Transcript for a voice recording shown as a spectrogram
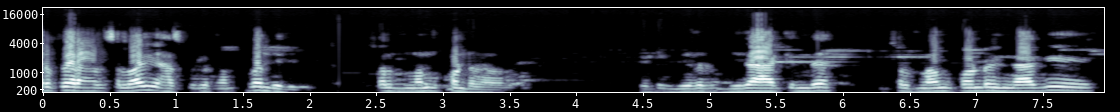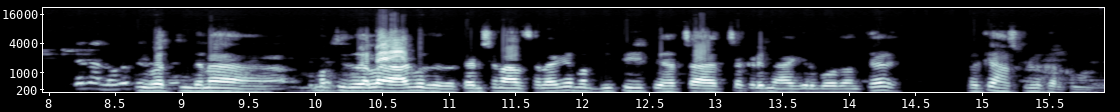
ಏರ್ಪೇರ್ ಆದ ಸಲುವಾಗಿ ಹಾಸ್ಪಿಟ್ಲ್ಗೆ ಅಂತ ಬಂದಿದ್ದೀವಿ. ಸ್ವಲ್ಪ ನಂಬ್ಕೊಂಡ್ರೆ ಅವರು. ಬೀಗ ಹಾಕಿಂದೆ ಸ್ವಲ್ಪ ನಂಬ್ಕೊಂಡು ಹಿಂಗಾಗಿ ಇವತ್ತಿನ ದಿನ ಮತ್ತೆ ಇದೆಲ್ಲ ಆಗುದಿಲ್ಲ ಟೆನ್ಷನ್ ಆದ ಸಲುವಾಗಿ ಮತ್ತೆ ಬಿ ಪಿ ಗಿಪಿ ಹೆಚ್ಚ ಹೆಚ್ಚ ಕಡಿಮೆ ಆಗಿರ್ಬೋದು ಅಂತ ಹೇಳಿ ಅದಕ್ಕೆ ಹಾಸ್ಪಿಟಲ್ ಕರ್ಕೊಂಡ್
